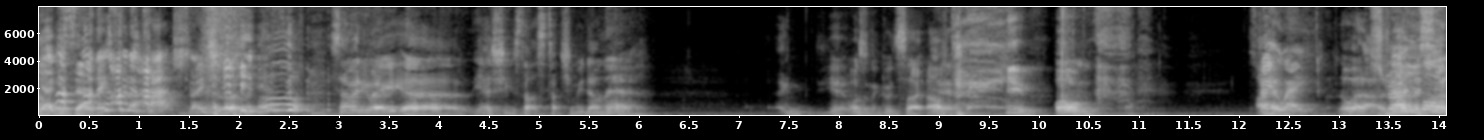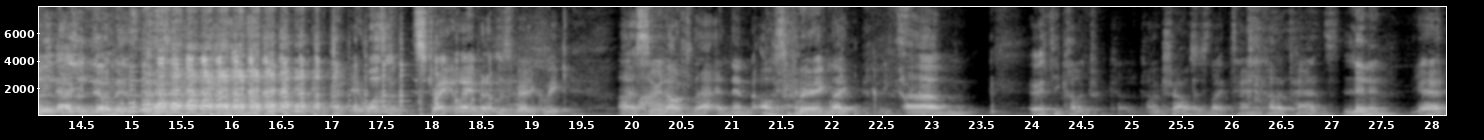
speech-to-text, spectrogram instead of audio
Miyagi-san. Are they still attached? Like, So anyway, uh, yeah, she starts touching me down there. And, yeah, it wasn't a good sight. After you, boom. Straight had- away. Well, Straight Now you see me, now a you little bit it wasn't straight away, but it was very quick. Uh, Soon after that, and then I was wearing like um, earthy coloured coloured trousers, like tanny coloured pants. Linen. Yeah.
